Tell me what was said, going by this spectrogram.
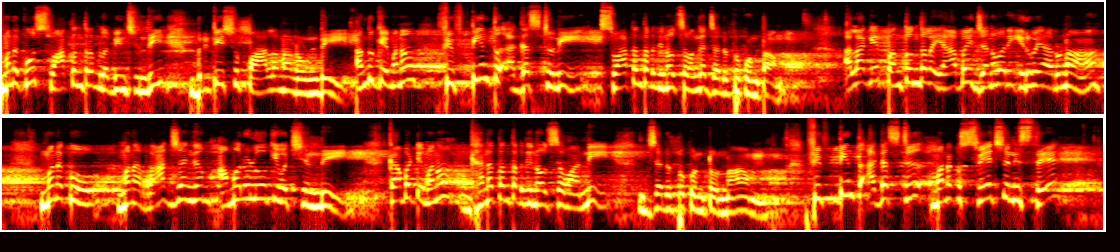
మనకు స్వాతంత్రం లభించింది బ్రిటిష్ పాలన నుండి. అందుకే మనం ఫిఫ్టీన్త్ ఆగస్టుని స్వాతంత్ర దినోత్సవంగా జరుపుకుంటాం. అలాగే పంతొమ్మిది వందల యాభై జనవరి ఇరవై ఆరున మనకు మన రాజ్యాంగం అమలులోకి వచ్చింది. కాబట్టి మనం గణతంత్ర దినోత్సవాన్ని జరుపుకుంటున్నాం. ఫిఫ్టీన్త్ ఆగస్ట్ మనకు స్వేచ్ఛనిస్తే Bien.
